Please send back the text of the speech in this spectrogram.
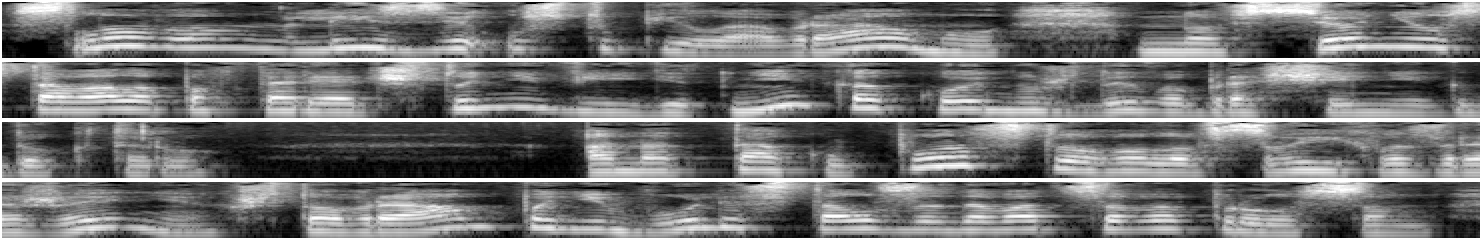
Словом, Лиззи уступила Аврааму, но все не уставала повторять, что не видит никакой нужды в обращении к доктору. Она так упорствовала в своих возражениях, что Авраам поневоле стал задаваться вопросом —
